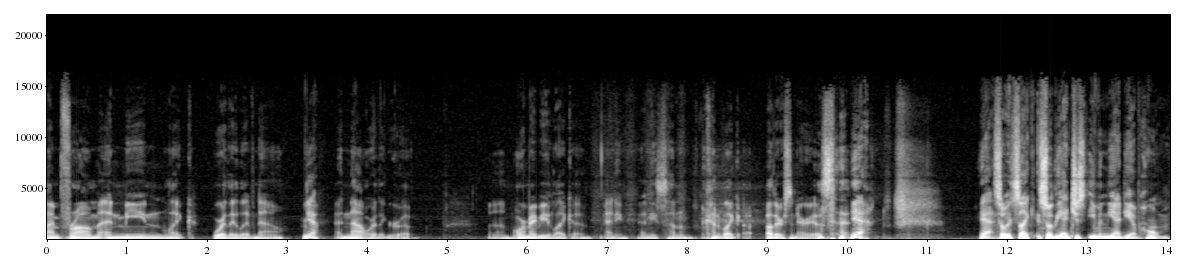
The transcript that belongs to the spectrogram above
I'm from and mean like where they live now yeah, and not where they grew up, um, or maybe like a, any any kind of kind of like other scenarios. yeah, yeah. So it's like so the just even the idea of home.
